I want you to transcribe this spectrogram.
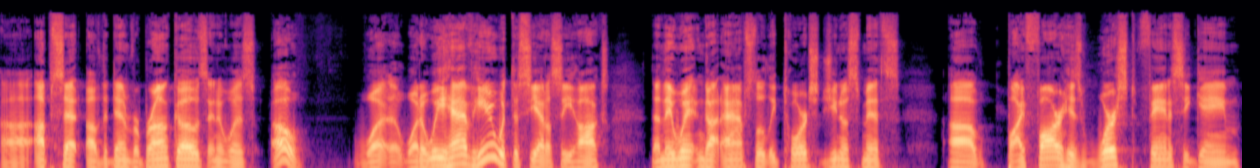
uh, upset of the Denver Broncos, and it was oh, what what do we have here with the Seattle Seahawks? Then they went and got absolutely torched. Geno Smith's uh, by far his worst fantasy game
